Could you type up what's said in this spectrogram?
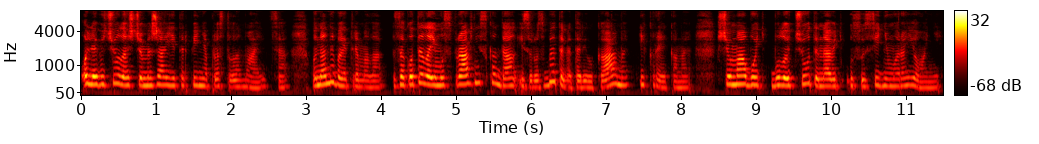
Оля відчула, що межа її терпіння просто ламається. Вона не витримала, закотила йому справжній скандал із розбитими тарілками і криками, що, мабуть, було чути навіть у сусідньому районі.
